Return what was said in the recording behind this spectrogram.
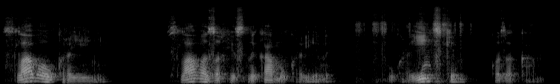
Слава Україні! Слава захисникам України, українським козакам!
